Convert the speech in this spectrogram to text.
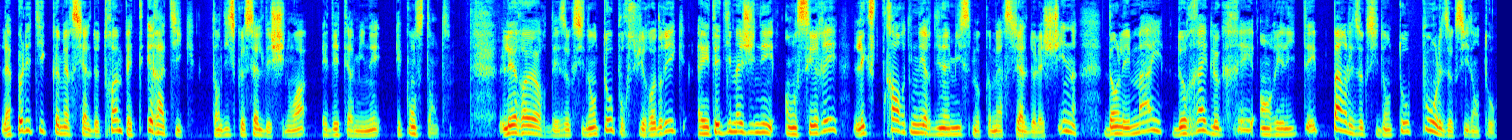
la politique commerciale de Trump est erratique, tandis que celle des Chinois est déterminée et constante. L'erreur des Occidentaux, poursuit Roderick, a été d'imaginer enserrer l'extraordinaire dynamisme commercial de la Chine dans les mailles de règles créées en réalité par les Occidentaux pour les Occidentaux.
